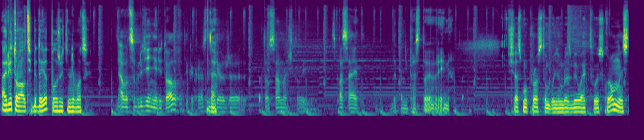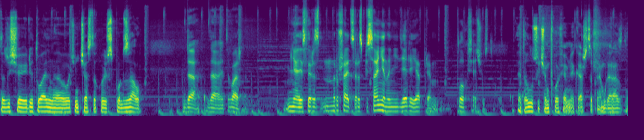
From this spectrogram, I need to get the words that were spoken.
А ритуал тебе дает положительные эмоции? А вот соблюдение ритуалов это как раз таки да. уже то самое, что и спасает в это непростое время. Сейчас мы просто будем разбивать твою скромность. Ты же еще и ритуально очень часто ходишь в спортзал. Да, да, это важно. У меня, если раз... нарушается расписание на неделе, я прям плохо себя чувствую. Это лучше, чем кофе, мне кажется, прям гораздо.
